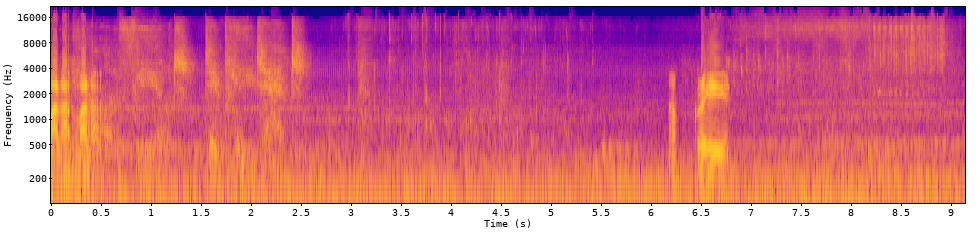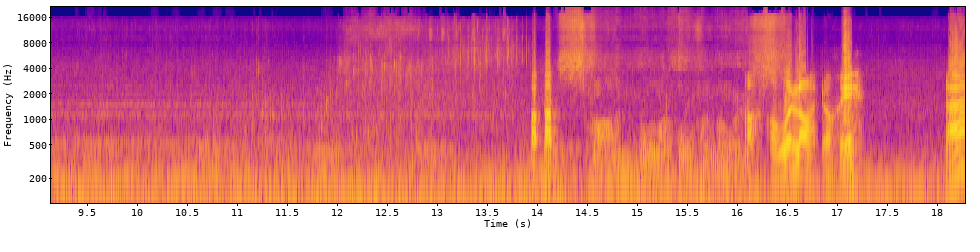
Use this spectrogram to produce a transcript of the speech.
มาละ มาละ อัปเกรดปั๊บปั๊บอ๋อโอเวอร์ลอดโอเค ได้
